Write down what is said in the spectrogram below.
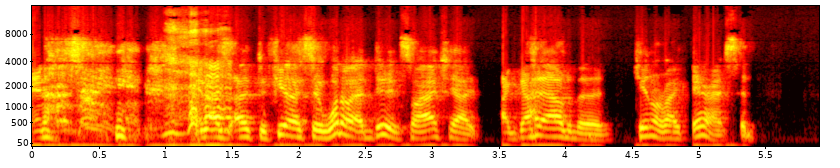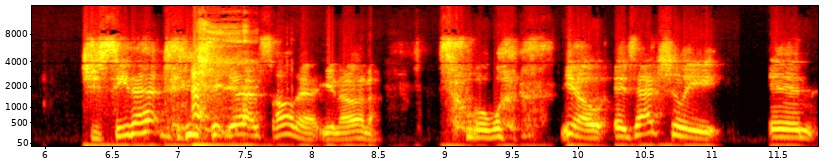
And I was, like, and I, was, feel, I said, what do I do? So I actually, I, I got out of the kennel right there. I said, did you see that? said, yeah, I saw that, you know? And so, well, you know, it's actually in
